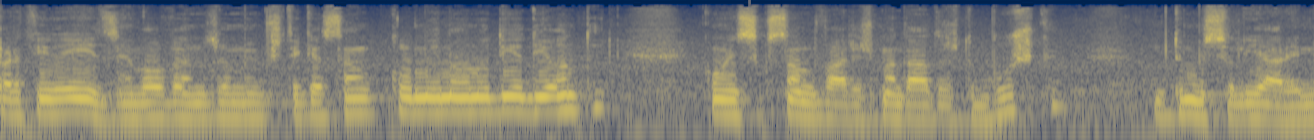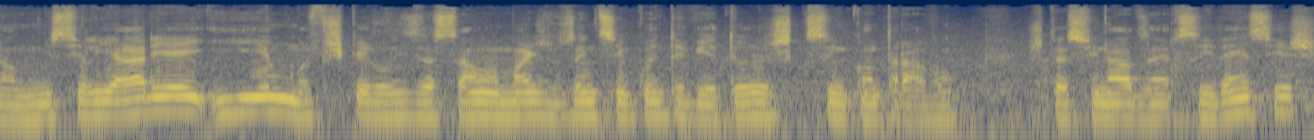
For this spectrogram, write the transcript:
partir daí desenvolvemos uma investigação que culminou no dia de ontem com a execução de vários mandados de busca, domiciliária e não domiciliária, e uma fiscalização a mais de 250 viaturas que se encontravam estacionadas em residências,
